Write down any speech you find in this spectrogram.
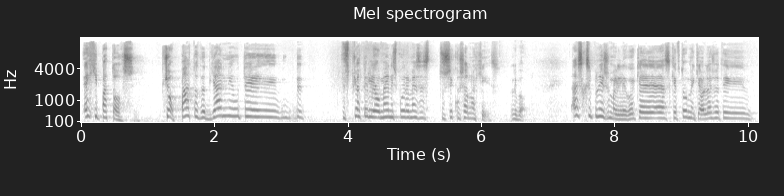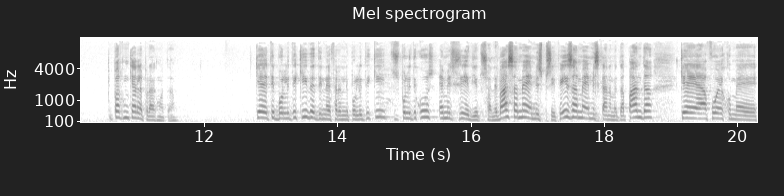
έχει πατώσει. Πιο πάτο δεν πιάνει ούτε τις πιο τελειωμένες που είναι μέσα στους οίκους ανοχής. Λοιπόν, ας ξυπνήσουμε λίγο και ας σκεφτούμε κιόλας ότι υπάρχουν και άλλα πράγματα. Και την πολιτική δεν την έφεραν οι πολιτικοί. Τους πολιτικούς εμείς οι ίδιοι τους ανεβάσαμε, εμείς ψηφίζαμε, εμείς κάναμε τα πάντα. Και αφού έχουμε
